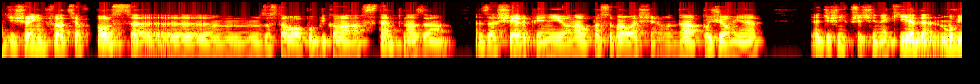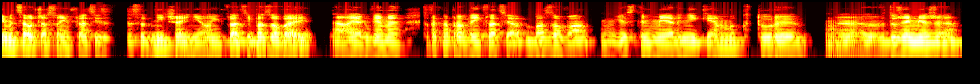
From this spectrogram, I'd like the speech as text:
dzisiaj inflacja w Polsce została opublikowana wstępna za, za sierpień i ona uplasowała się na poziomie 10,1. Mówimy cały czas o inflacji zasadniczej, nie o inflacji bazowej, a jak wiemy, to tak naprawdę inflacja bazowa jest tym miernikiem, który e, w dużej mierze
